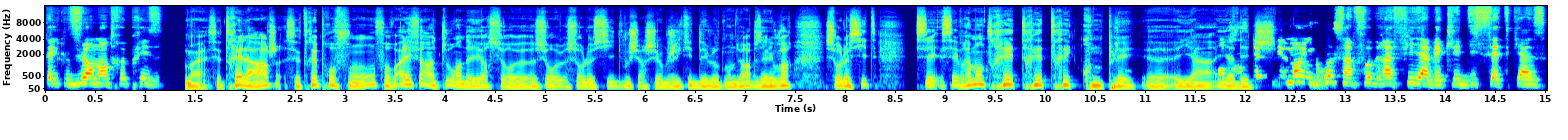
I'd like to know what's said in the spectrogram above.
tel que vu en entreprise. Ouais, c'est très large, c'est très profond. Faut aller faire un tour hein, d'ailleurs sur, euh, sur, sur le site. Vous cherchez objectif de développement durable, vous allez voir sur le site. C'est, vraiment très, très, très complet. Euh, il y a, y a des. une grosse infographie avec les 17 cases.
